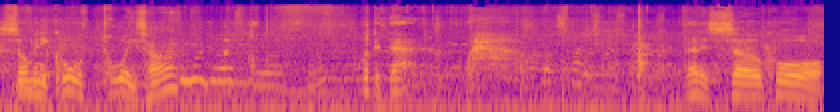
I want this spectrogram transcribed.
So many cool toys, huh? more Jurassic World stuff. Look at that. Wow. That's. That is so cool.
